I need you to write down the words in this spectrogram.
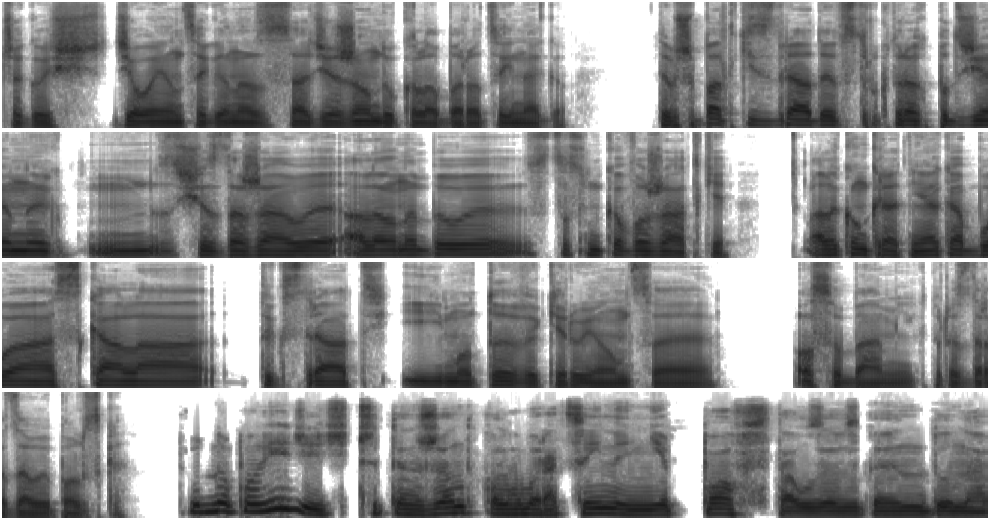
czegoś działającego na zasadzie rządu kolaboracyjnego. Te przypadki zdrady w strukturach podziemnych mm, się zdarzały, ale one były stosunkowo rzadkie. Ale konkretnie, jaka była skala tych zdrad i motywy kierujące osobami, które zdradzały Polskę? Trudno powiedzieć, czy ten rząd kolaboracyjny nie powstał ze względu na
